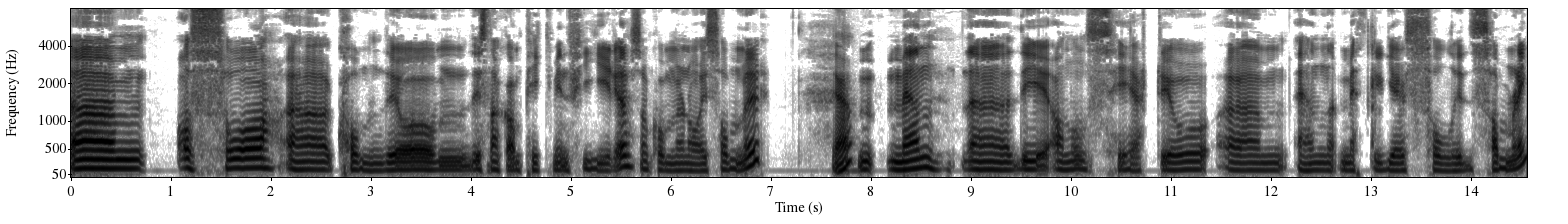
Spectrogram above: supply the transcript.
Um, og så uh, kom det jo De snakka om Pikmin 4, som kommer nå i sommer. Ja. Men uh, de annonserte jo um, en Metal Gear Solid-samling.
